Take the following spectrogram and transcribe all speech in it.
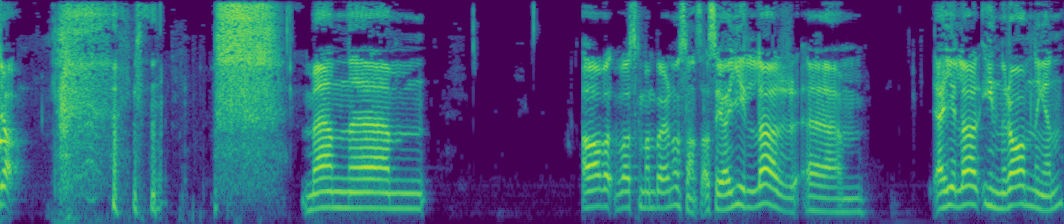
Ja. Men... ehm, ja, vad, vad ska man börja någonstans? Alltså jag gillar... ehm, jag gillar inramningen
